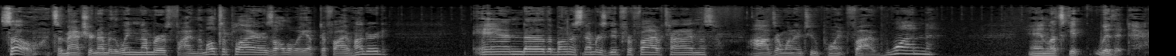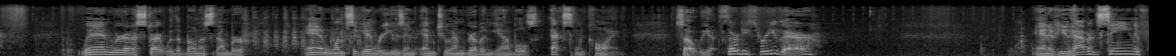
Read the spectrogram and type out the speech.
So, it's a match your number, the win numbers, find the multipliers all the way up to 500, and uh, the bonus number is good for five times. Odds are 1 and 2.51, and let's get with it. When we're going to start with the bonus number and once again, we're using M2M Grub and Gamble's excellent coin. So we got 33 there. And if you haven't seen, if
